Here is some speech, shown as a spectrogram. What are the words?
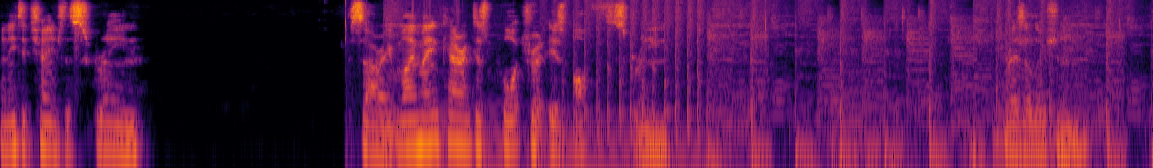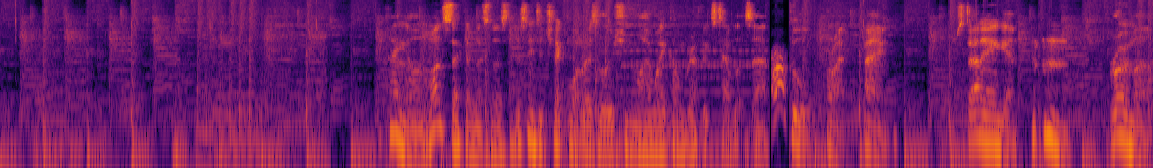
I need to change the screen. Sorry, my main character's portrait is off screen. Resolution. Hang on, one second, listeners. I just need to check what resolution my Wacom graphics tablet's at. Cool. Alright, bang. Starting again. Roma.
